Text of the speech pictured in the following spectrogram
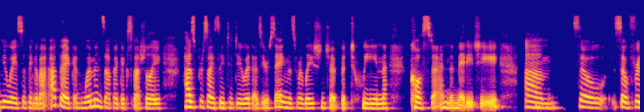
new ways to think about epic and women's epic especially has precisely to do with as you're saying this relationship between Costa and the Medici. Um, mm-hmm. So so for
